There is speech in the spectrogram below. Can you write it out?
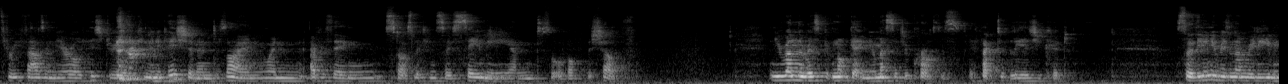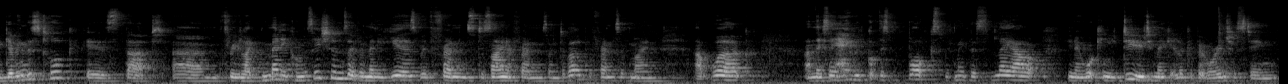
3,000 year old history of communication and design when everything starts looking so samey and sort of off the shelf. And you run the risk of not getting your message across as effectively as you could. So the only reason I'm really even giving this talk is that um, through like many conversations over many years with friends, designer friends and developer friends of mine at work, and they say, hey, we've got this box, we've made this layout, you know, what can you do to make it look a bit more interesting?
